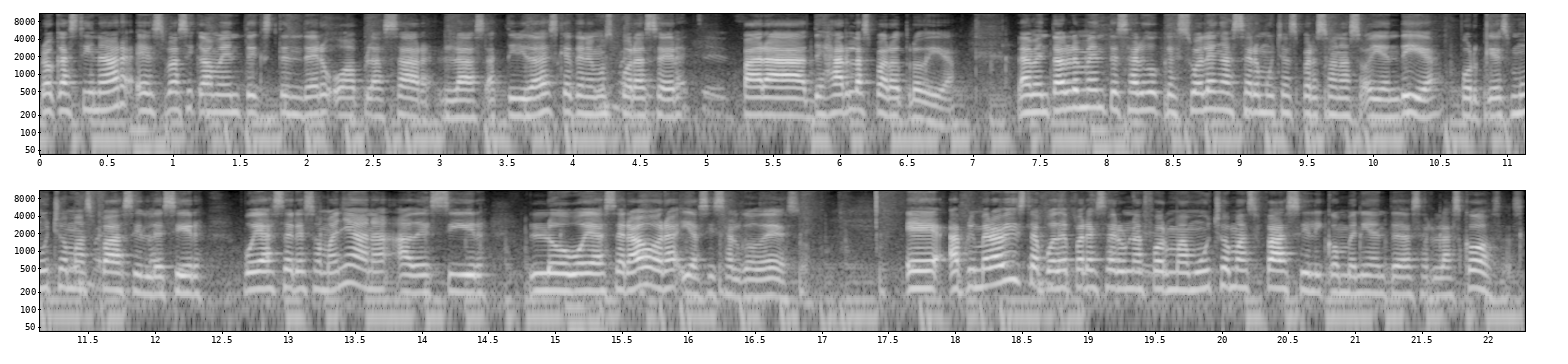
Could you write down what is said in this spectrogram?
Procrastinar es básicamente extender o aplazar las actividades que tenemos por hacer para dejarlas para otro día. Lamentablemente es algo que suelen hacer muchas personas hoy en día porque es mucho más fácil decir voy a hacer eso mañana a decir lo voy a hacer ahora y así salgo de eso. Eh, a primera vista puede parecer una forma mucho más fácil y conveniente de hacer las cosas,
